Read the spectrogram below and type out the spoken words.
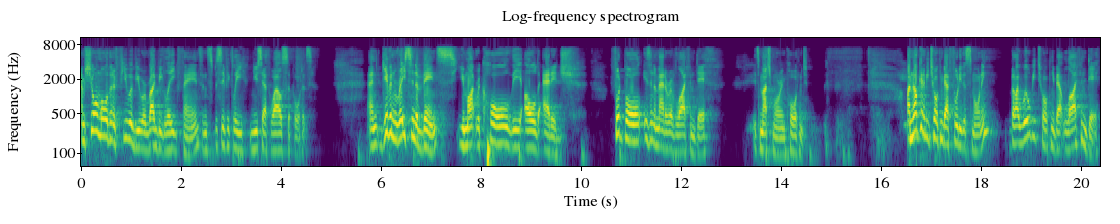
I'm sure more than a few of you are rugby league fans and specifically New South Wales supporters. And given recent events, you might recall the old adage football isn't a matter of life and death, it's much more important. I'm not going to be talking about footy this morning, but I will be talking about life and death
